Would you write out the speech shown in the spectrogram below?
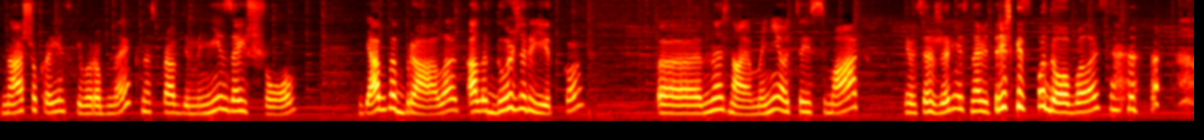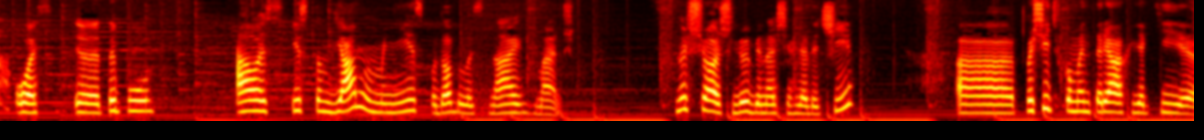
наш український виробник насправді мені зайшов. Я би брала, але дуже рідко. Е, не знаю, мені оцей смак і оця жирність навіть трішки сподобалася. Ось, е, типу, а ось із том'яму мені сподобалось найменше. Ну що ж, любі наші глядачі, е, пишіть в коментарях, які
